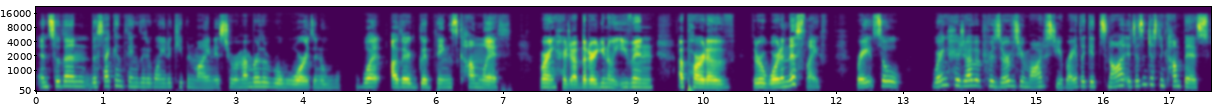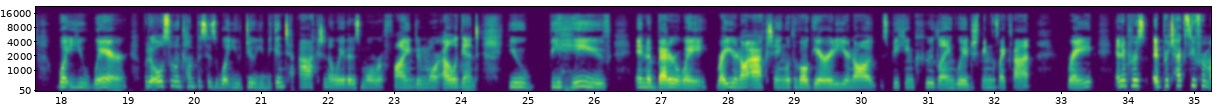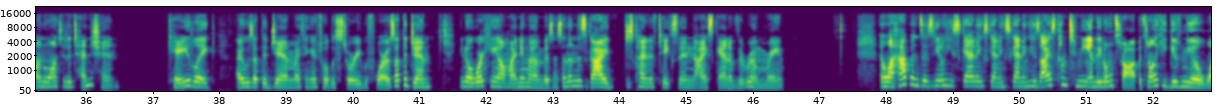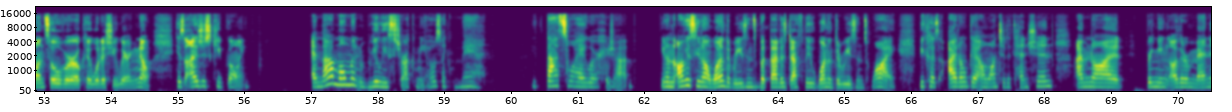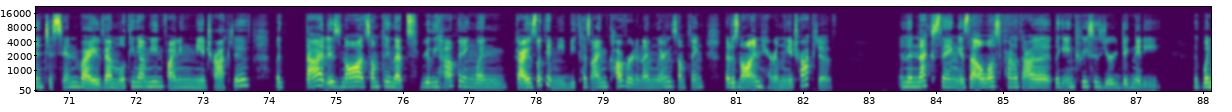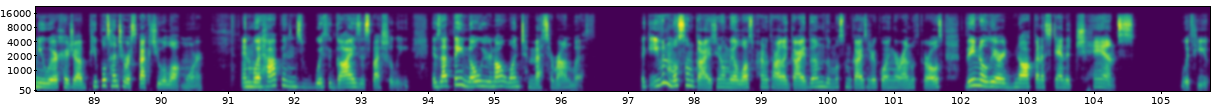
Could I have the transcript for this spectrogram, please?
And so then the second thing that I want you to keep in mind is to remember the rewards and what other good things come with wearing hijab that are, you know, even a part of the reward in this life, right? So wearing hijab it preserves your modesty right? Like it's not it doesn't just encompass what you wear but it also encompasses what you do. You begin to act in a way that is more refined and more elegant. You behave in a better way right? You're not acting with vulgarity. You're not speaking crude language things like that right? And it pres- it protects you from unwanted attention okay? Like I was at the gym. I think I've told the story before. I was at the gym, you know, working out, minding my own business. And then this guy just kind of takes an eye scan of the room, right? And what happens is, you know, he's scanning, scanning, scanning. His eyes come to me and they don't stop. It's not like he gives me a once over, okay, what is she wearing? No, his eyes just keep going. And that moment really struck me. I was like, man, that's why I wear hijab. You know, obviously not one of the reasons, but that is definitely one of the reasons why. Because I don't get unwanted attention. I'm not bringing other men into sin by them looking at me and finding me attractive. Like, that is not something that's really happening when guys look at me because I'm covered and I'm wearing something that is not inherently attractive. And the next thing is that Allah subhanahu wa ta'ala like increases your dignity. Like when you wear hijab, people tend to respect you a lot more. And what happens with guys, especially, is that they know you're not one to mess around with. Like, even Muslim guys, you know, may Allah subhanahu wa ta'ala guide them, the Muslim guys that are going around with girls, they know they are not going to stand a chance with you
